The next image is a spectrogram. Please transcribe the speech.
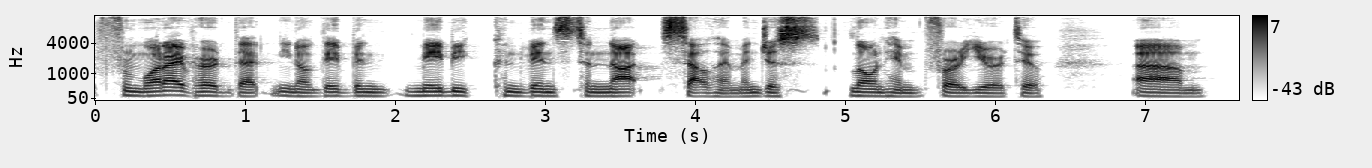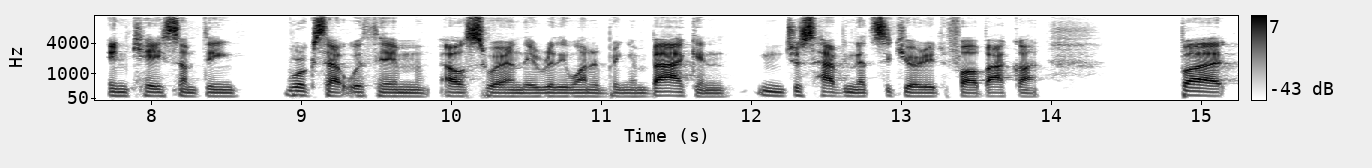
from what I've heard, that you know they've been maybe convinced to not sell him and just loan him for a year or two, um, in case something works out with him elsewhere and they really want to bring him back, and, and just having that security to fall back on. But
